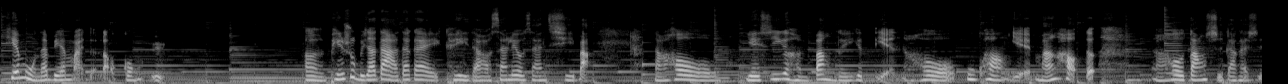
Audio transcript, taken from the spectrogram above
天母那边买的老公寓。嗯，坪数比较大，大概可以到三六三七吧，然后也是一个很棒的一个点，然后屋况也蛮好的，然后当时大概是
